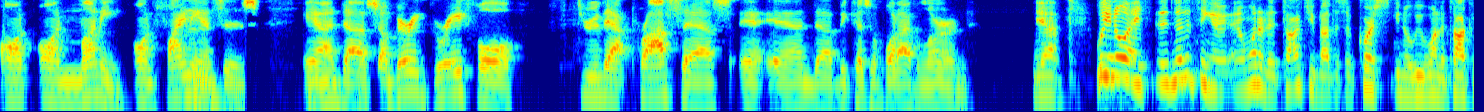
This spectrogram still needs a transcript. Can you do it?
on on money, on mm. finances. Mm. And uh, so I'm very grateful through that process and, and uh, because of what I've learned. Yeah. Well, you know, I, another thing, and I wanted to talk to you about this. Of course, you know, we want to talk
